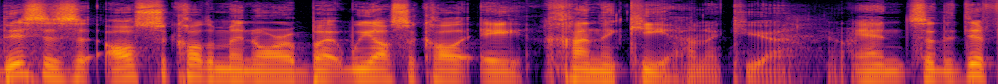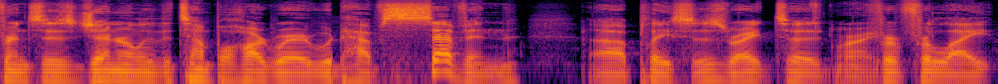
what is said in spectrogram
This is also called a menorah, but we also call it a Hanukkiah. Hanukkiah. Yeah. And so the difference is generally the temple hardware would have seven uh, places, right, to Right. for for light.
